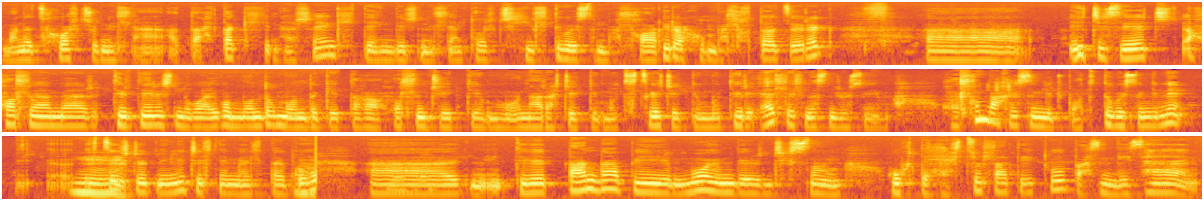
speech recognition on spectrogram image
манай зохиолч руу нэлээ одоо атак гэх нь хашаа. Гэхдээ ингэж нэлээ тулж хилдэг байсан болохоор тэр охин болохдоо зэрэг аа ээжээс ээж хол баймаар тэр дээрээс нөгөө айгу мундаг мундаг гэдэг хуланч гэдэг юм уу нараач гэдэг юм уу цэцгээч гэдэг юм уу тэр аль алнаас нь юусэн юм холхон байх юмсан гэж боддог байсан гинэ. Эцэгчүүд ингэж хэлдэг юм байл да аа тэгээд дандаа би муу юм дээр нь ч гэсэн хүүхдэд харьцуулаад идэггүй бас ингээ сайн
